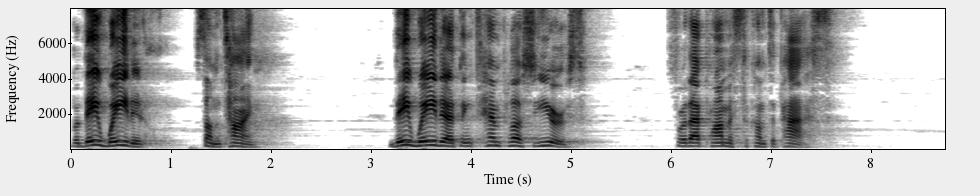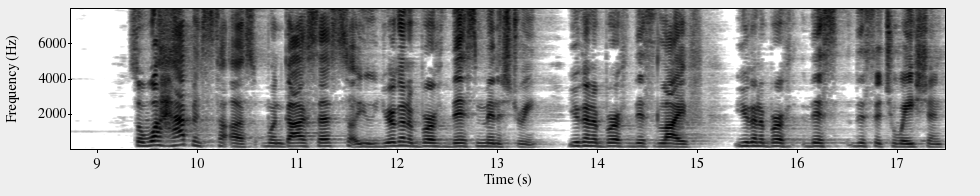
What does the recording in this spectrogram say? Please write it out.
but they waited some time. They waited, I think, 10 plus years for that promise to come to pass. So what happens to us when God says to you, you're going to birth this ministry. You're going to birth this life. You're going to birth this, this situation.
